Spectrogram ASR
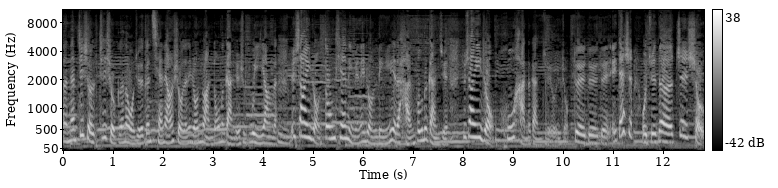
嗯，那这首这首歌呢，我觉得跟前两首的那种暖冬的感觉是不一样的，嗯就像一种冬天里面那种凛冽的寒风的感觉，就像一种呼喊的感觉，有一种。对对对，哎，但是我觉得这首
